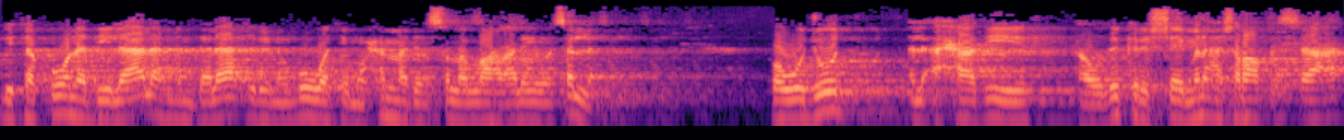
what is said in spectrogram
لتكون دلالة من دلائل نبوة محمد صلى الله عليه وسلم. ووجود الأحاديث أو ذكر الشيء من أشراط الساعة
